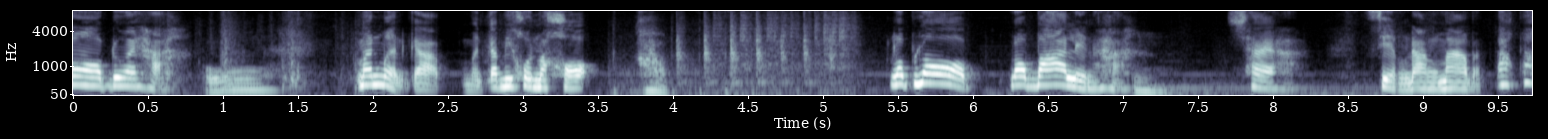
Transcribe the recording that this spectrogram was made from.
รอบๆด้วยค่ะ โอ้มันเหมือนกับเหมือนกับมีคนมาเคาะ ครับรอบๆรอบบ้านเลยนะคะ อืมใช่ค่ะ เสียงดังมากแบบปักปัก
